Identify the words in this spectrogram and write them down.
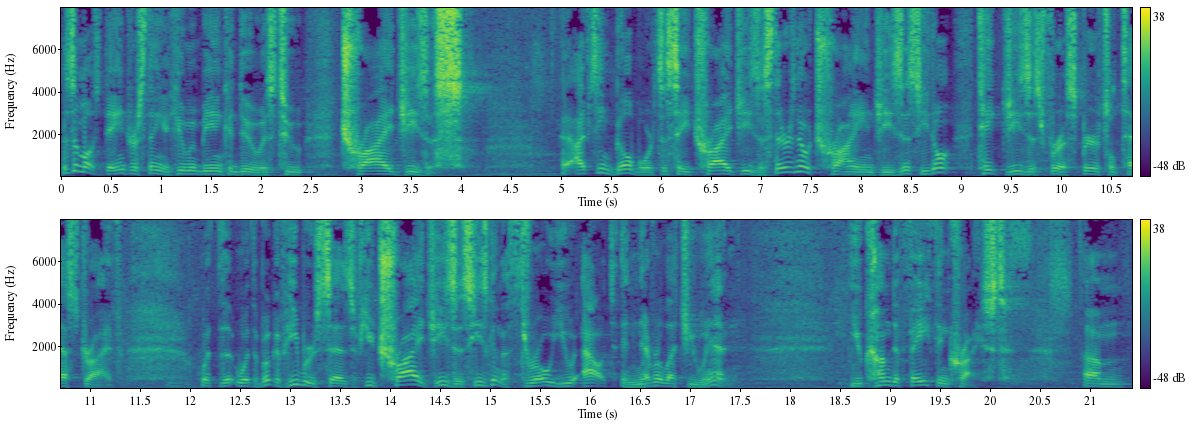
This is the most dangerous thing a human being can do is to try Jesus. I've seen billboards that say try Jesus. There's no trying Jesus. You don't take Jesus for a spiritual test drive. What the, what the book of Hebrews says, if you try Jesus, he's going to throw you out and never let you in you come to faith in Christ. Um,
